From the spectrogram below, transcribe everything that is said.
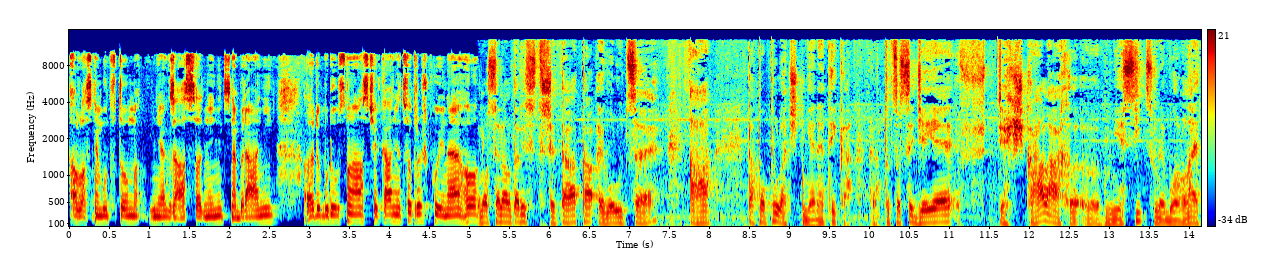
a vlastně mu v tom nějak zásadně nic nebrání, ale do budoucna nás čeká něco trošku jiného. Ono se nám tady střetá ta evoluce a ta populační genetika. To, co se děje v těch škálách eh, měsíců nebo let,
